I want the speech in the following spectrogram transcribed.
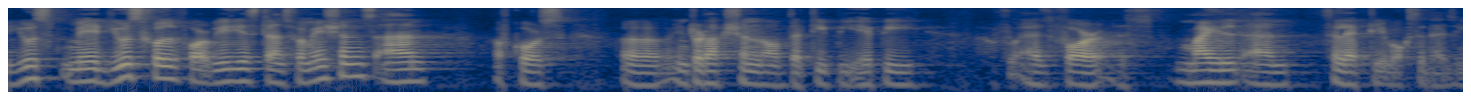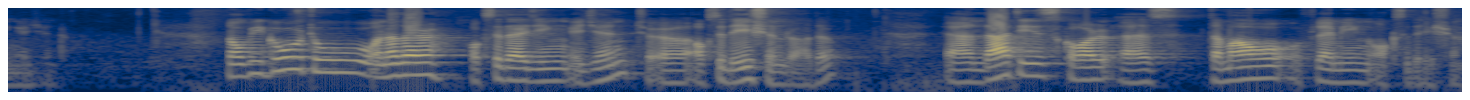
use made useful for various transformations and of course uh, introduction of the TPAP as for mild and selective oxidizing agent. Now we go to another oxidizing agent uh, oxidation rather and that is called as Tamao-Fleming oxidation.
